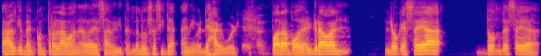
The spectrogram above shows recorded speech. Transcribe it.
alguien va a encontrar la manera de deshabilitar la lucecita a nivel de hardware Exacto. para poder grabar lo que sea, donde sea,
